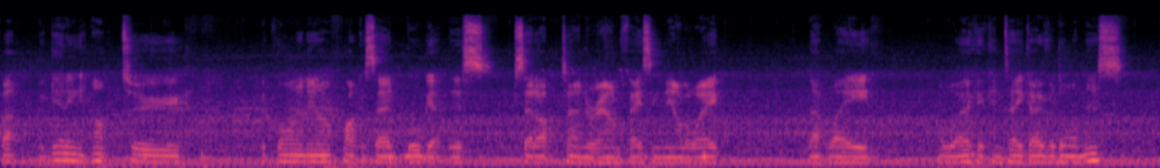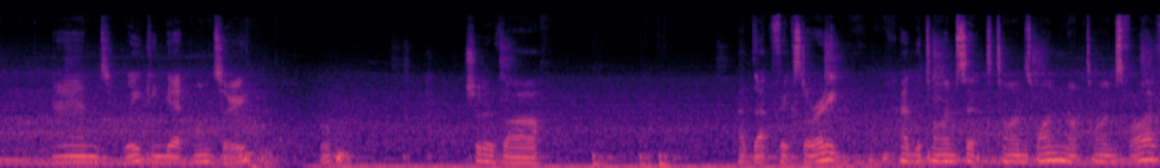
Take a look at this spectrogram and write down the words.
But we're getting up to the corner now. Like I said, we'll get this set up, turned around, facing the other way. That way a worker can take over doing this. And we can get onto should have uh, had that fixed already. Had the time set to times one not times five.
